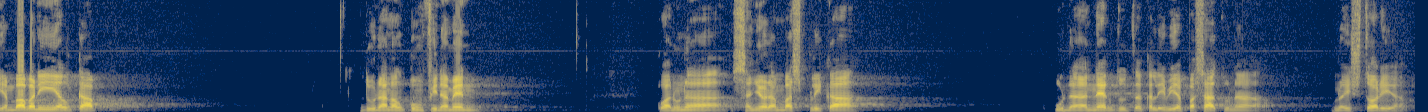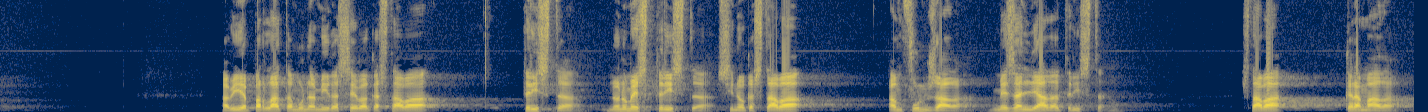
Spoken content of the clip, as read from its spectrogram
i em va venir al cap durant el confinament quan una senyora em va explicar una anècdota que li havia passat, una, una història. Havia parlat amb una amiga seva que estava trista, no només trista, sinó que estava enfonsada, més enllà de trista. No? Estava cremada.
